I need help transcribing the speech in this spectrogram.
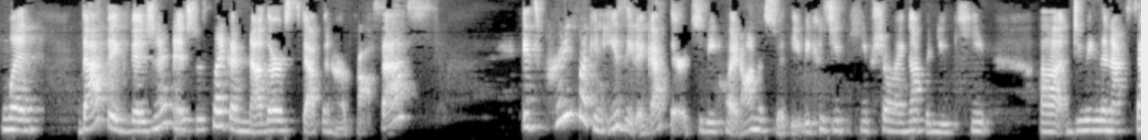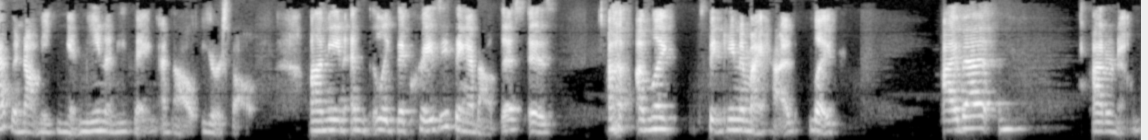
When that big vision is just like another step in our process, it's pretty fucking easy to get there, to be quite honest with you, because you keep showing up and you keep uh, doing the next step and not making it mean anything about yourself. I mean, and like the crazy thing about this is uh, I'm like thinking in my head, like, I bet, I don't know,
